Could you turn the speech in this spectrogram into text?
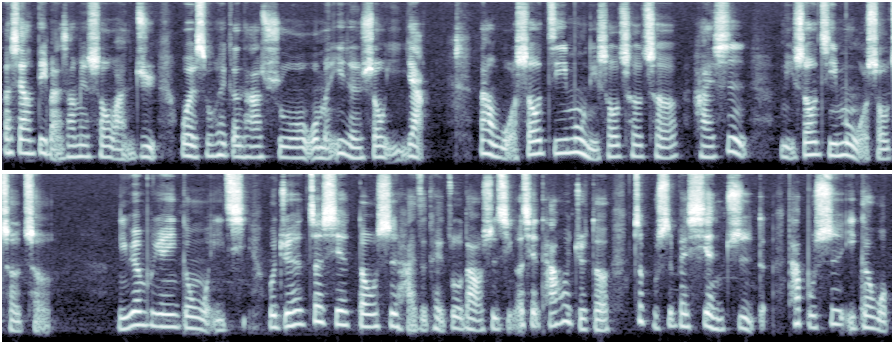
那像地板上面收玩具，我也是会跟他说，我们一人收一样。那我收积木，你收车车，还是？你收积木，我收车车。你愿不愿意跟我一起？我觉得这些都是孩子可以做到的事情，而且他会觉得这不是被限制的，他不是一个我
